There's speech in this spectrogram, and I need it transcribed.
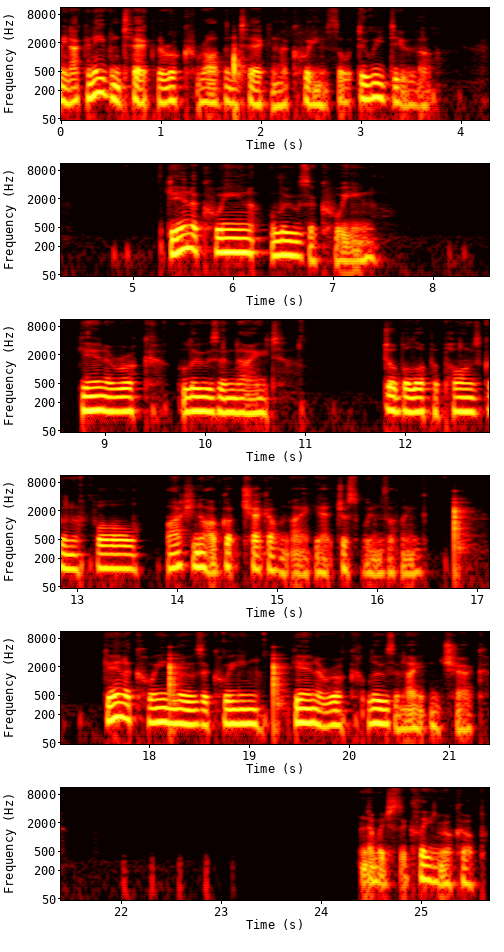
I mean, I can even take the rook rather than taking the queen. So do we do that? Gain a queen, lose a queen. Gain a rook, lose a knight double up, a pawn's gonna fall. Oh, actually, no, I've got check, haven't I? Yeah, it just wins, I think. Gain a queen, lose a queen. Gain a rook, lose a knight, and check. And then we're just a clean rook up.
